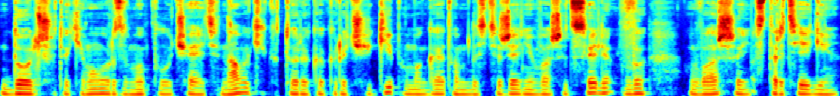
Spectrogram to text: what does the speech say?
дольше. Таким образом, вы получаете навыки, которые как рычаги помогают вам достижению вашей цели в вашей стратегии.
